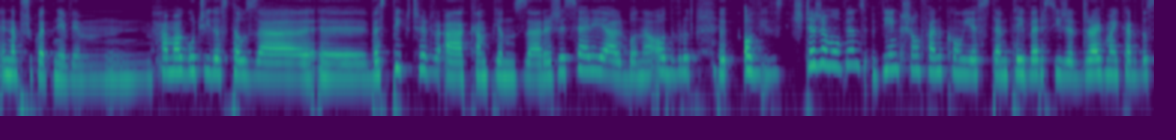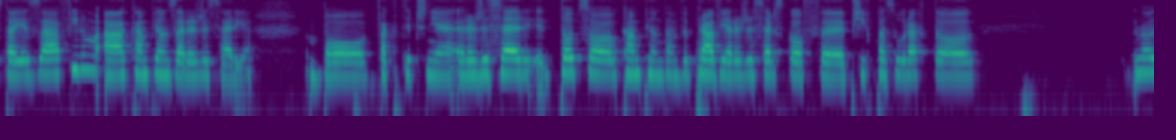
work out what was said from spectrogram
na przykład, nie wiem, Hamaguchi dostał za Best Picture, a Campion za reżyserię, albo na odwrót. O, szczerze mówiąc, większą fanką jestem tej wersji, że Drive My Car dostaje za film, a Campion za reżyserię bo faktycznie reżyser, to co Kampion tam wyprawia reżysersko w e, Psich Pazurach, to no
